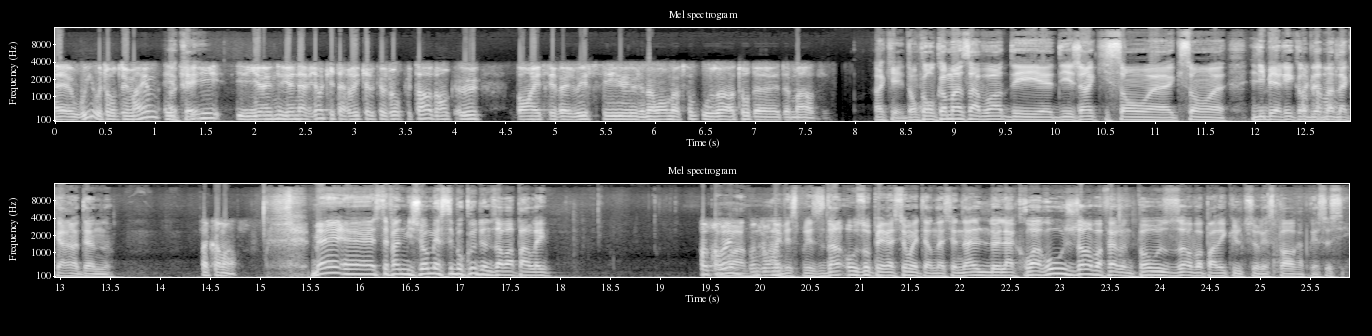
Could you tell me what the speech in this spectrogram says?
Euh, oui, aujourd'hui même. Et puis, il y, a un, avion qui est arrivé quelques jours plus tard, donc eux vont être évalués si le moment aux alentours de, de mardi. OK. Donc, on commence à avoir des, des gens qui sont, qui sont libérés complètement de la quarantaine. Ça commence. Ben, Stéphane Michaud, merci beaucoup de nous avoir parlé. Pas de problème. Bonne journée. Vice-président aux opérations internationales de la Croix-Rouge. On va faire une pause. On va parler culture et sport après ceci.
